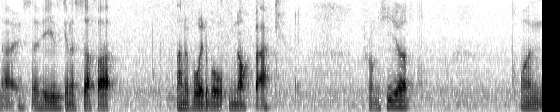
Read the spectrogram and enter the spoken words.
No, so he is going to suffer unavoidable knockback from here. One,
